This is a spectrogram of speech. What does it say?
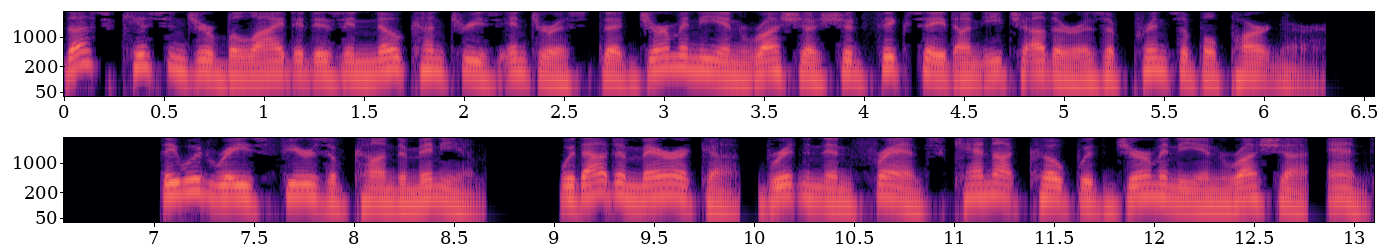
Thus Kissinger belied it is in no country's interest that Germany and Russia should fixate on each other as a principal partner. They would raise fears of condominium. Without America, Britain and France cannot cope with Germany and Russia, and,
